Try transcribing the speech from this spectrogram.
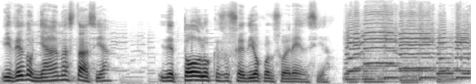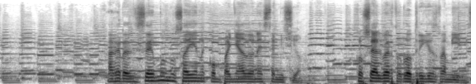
y de doña Anastasia y de todo lo que sucedió con su herencia. Agradecemos nos hayan acompañado en esta emisión. José Alberto Rodríguez Ramírez,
